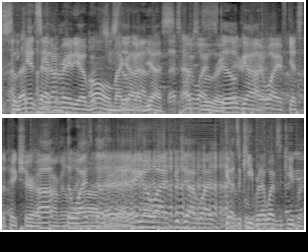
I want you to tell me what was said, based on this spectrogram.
So you can't just see it on radio, but oh she my still God, got it. yes, That's my absolutely. wife right Still there. got My wife gets the picture of Uh, Carmen. the wife Electra. does it. there it There you go, wife. Good job, wife. That's a keeper. That wife's a keeper.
